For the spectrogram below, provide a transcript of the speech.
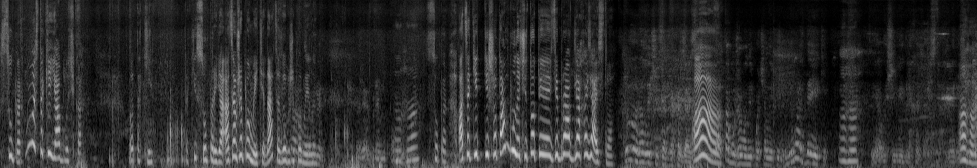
супер. Ну, ось такі яблучка. Отакі. Такі супер. Я... А це вже помиті, да? Це ви вже помили. Ага, супер. А це ті, ті, що там були, чи то ти зібрав для хазяйства? То лишиться для хазяйства. А. А там уже вони почали підгнивати деякі. Ага. Я лишив їх для хазяйства. Вирішив Ага.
